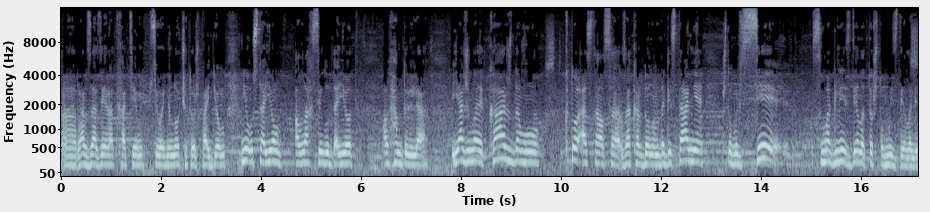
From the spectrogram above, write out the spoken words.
а, Равза зиарат хотим. Сегодня ночью тоже пойдем. Не устаем, Аллах силу дает. Альхамдулилля. Я желаю каждому, кто остался за кордоном в Дагестане, чтобы все смогли сделать то, что мы сделали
